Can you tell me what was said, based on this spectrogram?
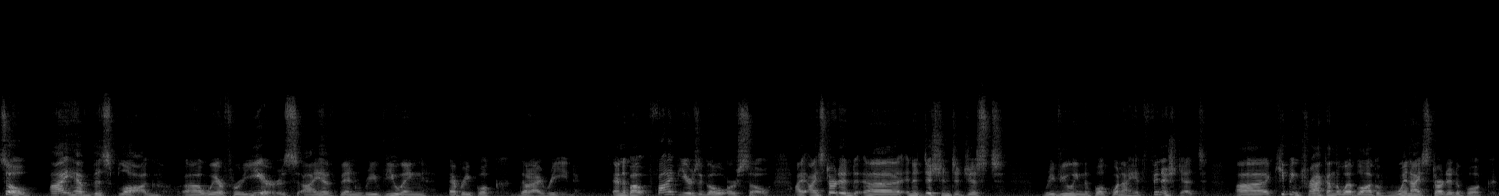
So, I have this blog uh, where for years I have been reviewing every book that I read. And about five years ago or so, I, I started, uh, in addition to just reviewing the book when I had finished it, uh, keeping track on the weblog of when I started a book,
